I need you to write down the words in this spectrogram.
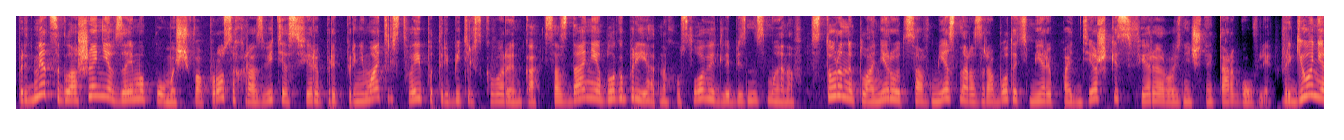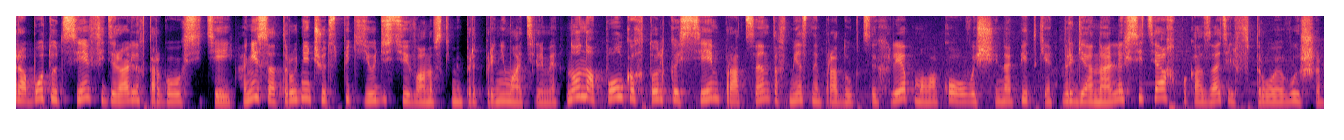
Предмет соглашения – взаимопомощь в вопросах развития сферы предпринимательства и потребительского рынка, создание благоприятных условий для бизнесменов. Стороны планируют совместно разработать меры поддержки сферы розничной торговли. В регионе работают 7 федеральных торговых сетей. Они сотрудничают с 50 ивановскими предпринимателями. Но на полках только 7% местной продукции – хлеб, молоко, овощи и напитки. В региональных сетях показатель втрое выше.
